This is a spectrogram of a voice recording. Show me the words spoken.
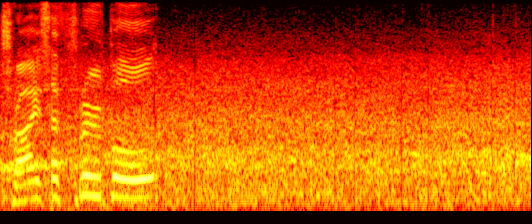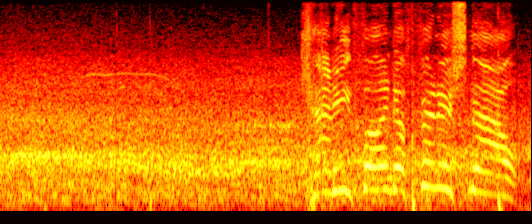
tries a through ball. Can he find a finish now?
